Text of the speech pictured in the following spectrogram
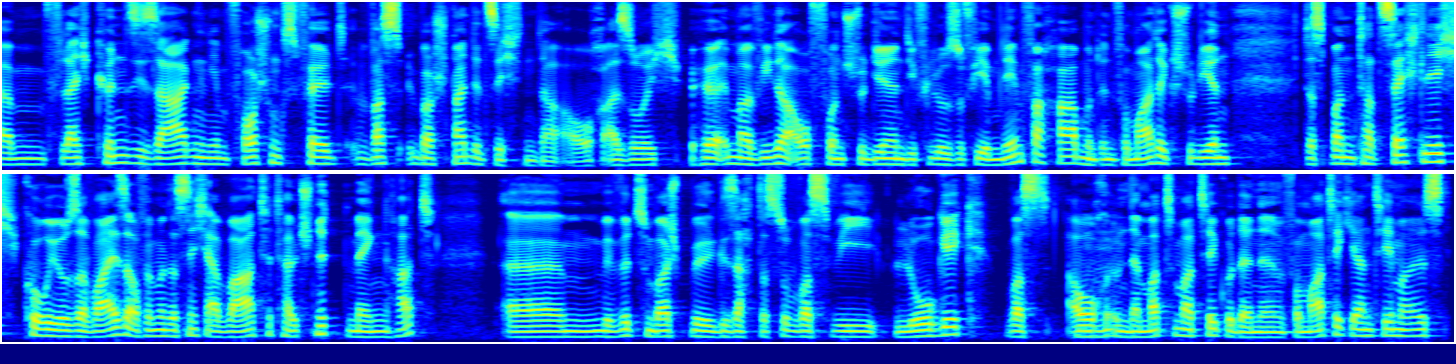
Ähm, vielleicht können Sie sagen, in Ihrem Forschungsfeld, was überschneidet sich denn da auch? Also ich höre immer wieder auch von Studierenden, die Philosophie im Nebenfach haben und Informatik studieren, dass man tatsächlich kurioserweise, auch wenn man das nicht erwartet, halt Schnittmengen hat. Ähm, mir wird zum Beispiel gesagt, dass sowas wie Logik, was auch in der Mathematik oder in der Informatik ja ein Thema ist,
